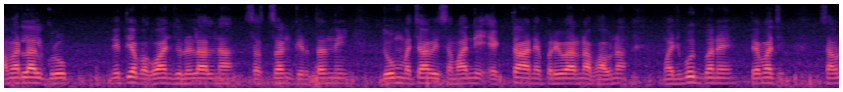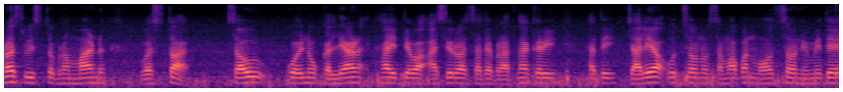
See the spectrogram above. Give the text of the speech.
અમરલાલ ગ્રુપ નિત્ય ભગવાન ઝૂલેલાલના સત્સંગ કીર્તનની ધૂમ મચાવી સમાજની એકતા અને પરિવારના ભાવના મજબૂત બને તેમજ સમરસ વિશ્વ બ્રહ્માંડ વસતા સૌ કોઈનું કલ્યાણ થાય તેવા આશીર્વાદ સાથે પ્રાર્થના કરી હતી. ચાલીયા ઉત્સવનું સમાપન મહોત્સવ નિમિત્તે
